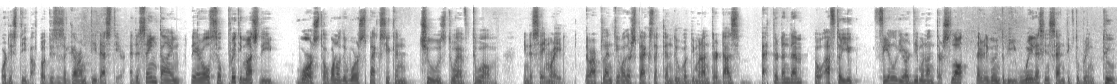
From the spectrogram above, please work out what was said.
for this debuff. So this is a guaranteed S tier. At the same time, they are also pretty much the worst or one of the worst specs you can choose to have two of in the same raid there are plenty of other specs that can do what Demon Hunter does better than them. So after you fill your Demon Hunter slot, there is going to be way less incentive to bring two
